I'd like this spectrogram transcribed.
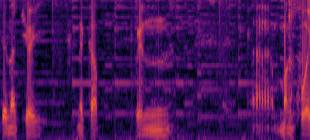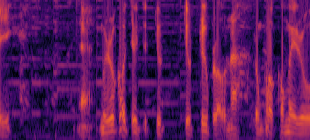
ชนะเชยนะครับ เป็นอ่าบังควยนะไม่รู้เขาจะจุดจุดจุดหรือเปล่านะหลวงพ่อก็ไม่รู้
